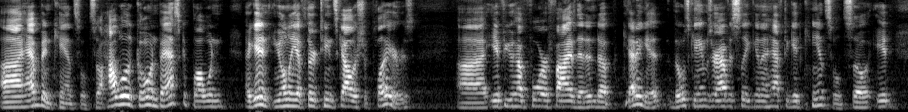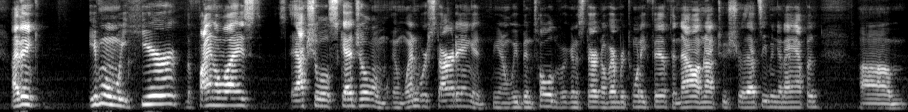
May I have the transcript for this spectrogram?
uh, have been canceled. So how will it go in basketball when again you only have 13 scholarship players? Uh, if you have four or five that end up getting it, those games are obviously going to have to get canceled. So it, I think, even when we hear the finalized actual schedule and, and when we're starting, and you know we've been told we're going to start November 25th, and now I'm not too sure that's even going to happen. Um,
